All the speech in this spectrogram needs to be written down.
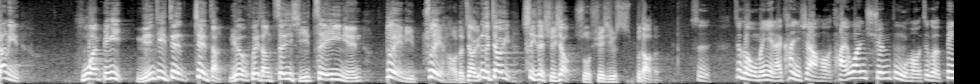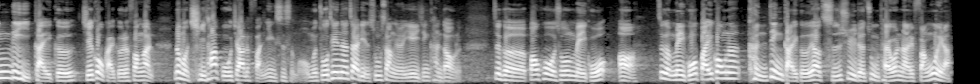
当你服完兵役，年纪渐渐长，你会非常珍惜这一年对你最好的教育，那个教育是你在学校所学习不到的。是这个，我们也来看一下哈，台湾宣布哈这个兵力改革、结构改革的方案。那么其他国家的反应是什么？我们昨天呢在脸书上呢也已经看到了，这个包括说美国啊，这个美国白宫呢肯定改革要持续的驻台湾来防卫啦。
